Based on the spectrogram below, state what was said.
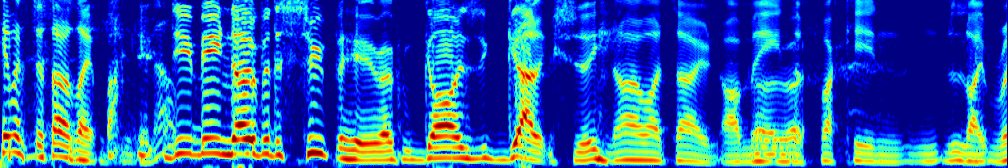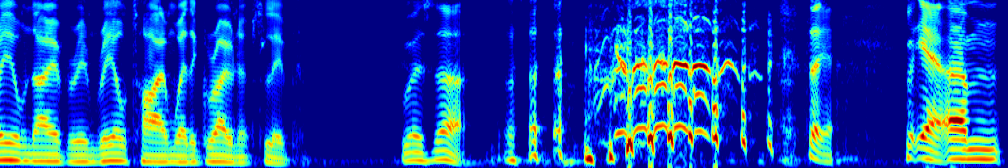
it was just I was like, fucking hell. Do you mean Nova the superhero from Guardians of the Galaxy? No, I don't. I mean right. the fucking like real Nova in real time where the grown-ups live. Where's that? Tell you. But yeah, um,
